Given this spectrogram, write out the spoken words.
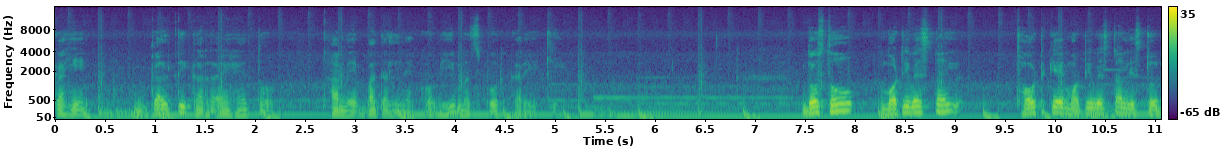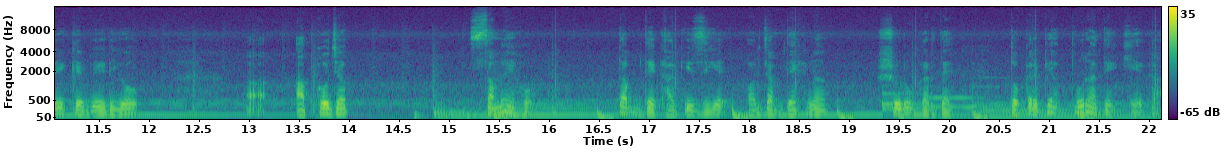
कहीं गलती कर रहे हैं तो हमें बदलने को भी मजबूर करेगी। दोस्तों मोटिवेशनल थॉट के मोटिवेशनल स्टोरी के वीडियो आपको जब समय हो, तब देखा कीजिए और जब देखना शुरू कर दें तो कृपया पूरा देखिएगा।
